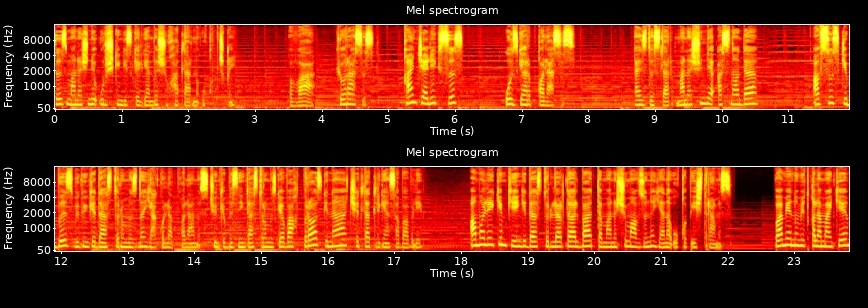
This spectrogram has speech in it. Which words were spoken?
siz mana shunday urushgingiz kelganda shu xatlarni o'qib chiqing. Va ko'rasiz qanchalik siz o'zgarib qolasiz. Aziz do'stlar mana shunday asnoda afsuski biz bugungi dasturimizni yakunlab qolamiz chunki bizning dasturimizga vaqt birozgina chetlatilgani sababli. Ammo lekin keyingi dasturlarda albatta mana shu mavzuni yana o'qib eshittiramiz. Va men umid qilamanki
